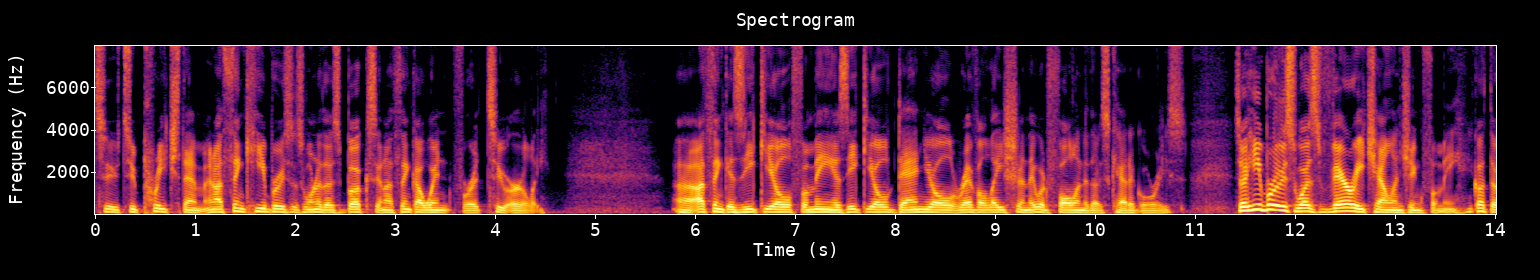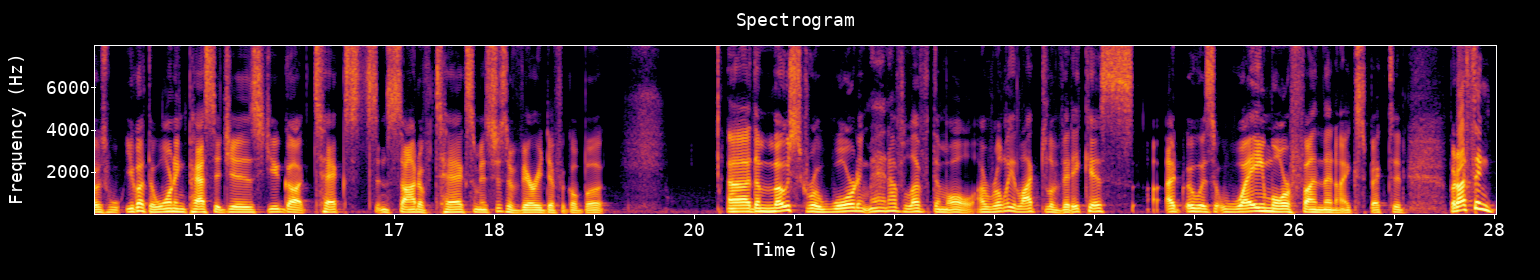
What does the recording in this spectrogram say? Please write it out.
to to preach them. And I think Hebrews is one of those books, and I think I went for it too early. Uh, I think Ezekiel, for me, Ezekiel, Daniel, Revelation, they would fall into those categories. So Hebrews was very challenging for me. You got those, you got the warning passages, you got texts inside of texts. I mean, it's just a very difficult book. Uh, the most rewarding, man, I've loved them all. I really liked Leviticus. I, it was way more fun than I expected. But I think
